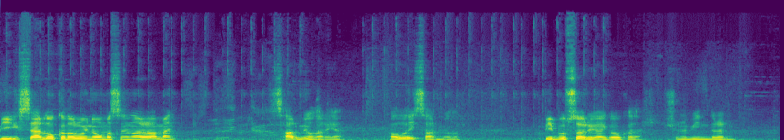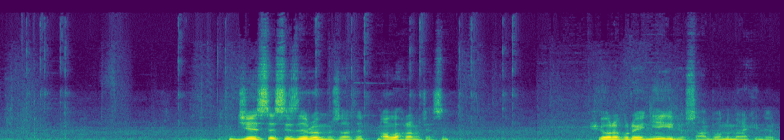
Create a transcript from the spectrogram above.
Bilgisayarda o kadar oyun olmasına rağmen sarmıyorlar ya. Vallahi sarmıyorlar. Bir bu sarıyor aga o kadar. Şunu bir indirelim. CS sizlere ömür zaten. Allah rahmet eylesin. Fiora buraya niye geliyorsun abi onu merak ediyorum.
